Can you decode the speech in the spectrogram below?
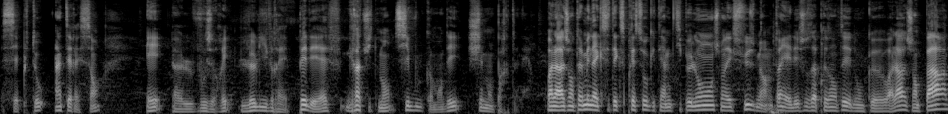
c'est plutôt intéressant et vous aurez le livret PDF gratuitement si vous le commandez chez mon partenaire. Voilà, j'en termine avec cet expresso qui était un petit peu long, je m'en excuse, mais en même temps, il y a des choses à présenter, donc euh, voilà, j'en parle.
